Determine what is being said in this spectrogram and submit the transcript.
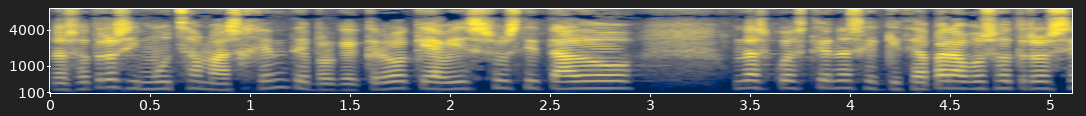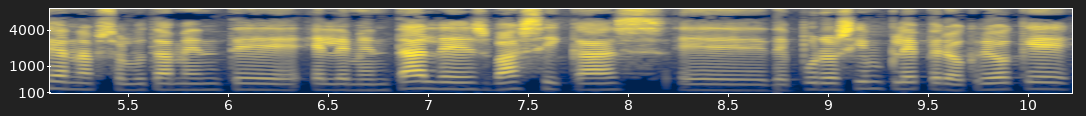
nosotros y mucha más gente, porque creo que habéis suscitado unas cuestiones que quizá para vosotros sean absolutamente elementales, básicas, de puro simple, pero creo que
